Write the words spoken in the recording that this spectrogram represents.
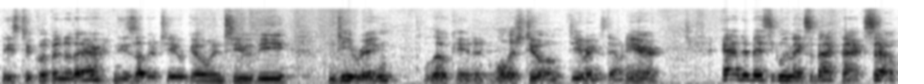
These two clip into there. These other two go into the D-ring, located, well there's two of them, D-rings down here. And it basically makes a backpack. So,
